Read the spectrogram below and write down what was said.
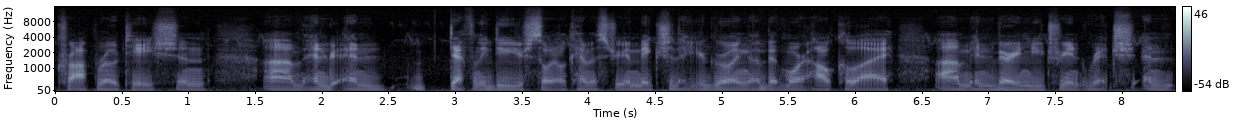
crop rotation, um, and, and definitely do your soil chemistry and make sure that you're growing a bit more alkali um, in very nutrient rich and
